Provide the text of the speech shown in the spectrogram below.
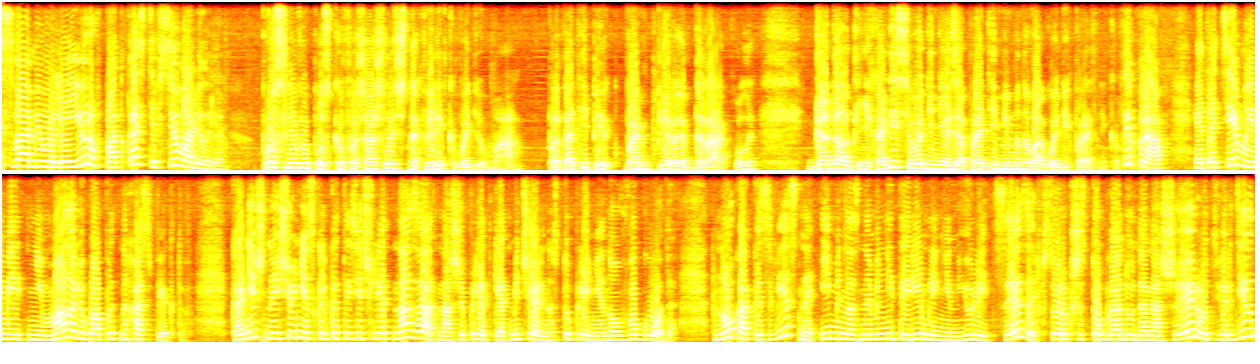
с вами Оля Юра в подкасте «Все в Алюре». После выпусков о шашлычных Великого Дюма, прототипе вампира Дракулы. Гадалки не ходи, сегодня нельзя пройти мимо новогодних праздников. Ты прав, эта тема имеет немало любопытных аспектов. Конечно, еще несколько тысяч лет назад наши предки отмечали наступление Нового года, но, как известно, именно знаменитый римлянин Юлий Цезарь в 46 году до нашей эры утвердил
